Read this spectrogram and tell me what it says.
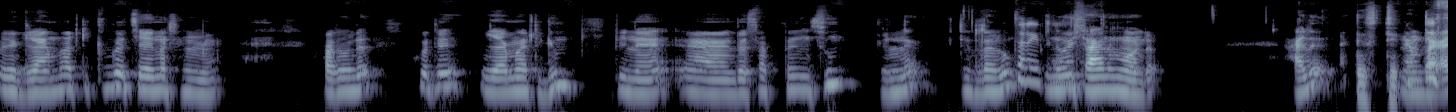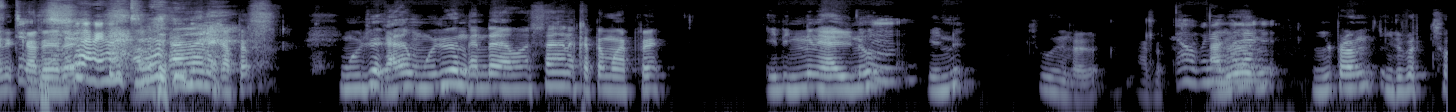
ഒരു ഗ്രാമാറ്റിക്കും കൂടെ ചെയ്യുന്ന സിനിമയാണ് അതുകൊണ്ട് കുറച്ച് ഗ്രാമാറ്റിക്കും പിന്നെ എന്താ സസ്പെൻസും പിന്നെ ത്രില്ലറും പിന്നെ ഒരു സാധനങ്ങളുണ്ട്. അത് അത് കഥയുടെ. അവസാന ഘട്ടം. മുഴുവൻ കഥ മുഴുവൻ കണ്ട അവസാന ഘട്ടം മാത്രമേ ഇതിങ്ങനെ ആയിരുന്നു ഉം. എന്ന് ചോദിക്കുന്നത്. അത് ഈ പടം ഇരുപത്തി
